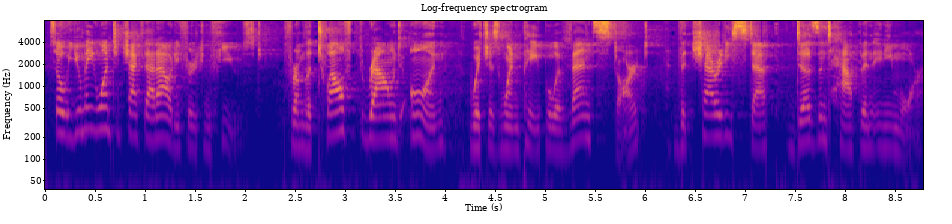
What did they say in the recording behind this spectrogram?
so you may want to check that out if you're confused. From the 12th round on, which is when papal events start, the charity step doesn't happen anymore.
